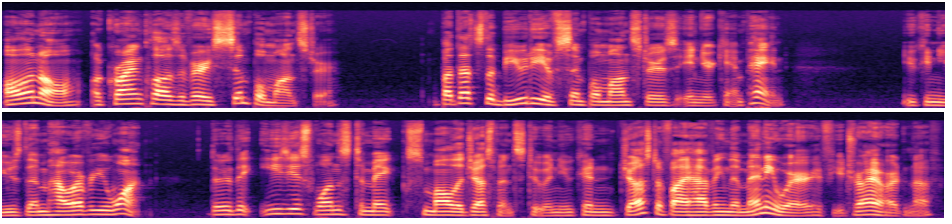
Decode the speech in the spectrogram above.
All in all, a Crawling Claw is a very simple monster. But that's the beauty of simple monsters in your campaign. You can use them however you want. They're the easiest ones to make small adjustments to, and you can justify having them anywhere if you try hard enough.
